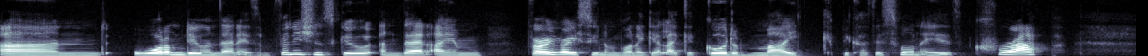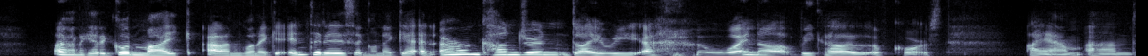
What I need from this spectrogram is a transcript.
And what I'm doing then is I'm finishing school, and then I am very, very soon I'm going to get like a good mic because this one is crap. I'm going to get a good mic and I'm going to get into this. I'm going to get an Erin Condren diary. Why not? Because, of course, I am. And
